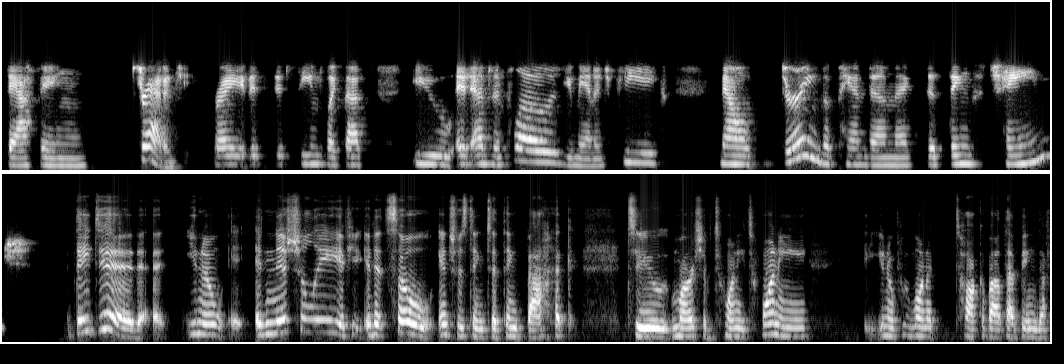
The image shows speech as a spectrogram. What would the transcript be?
staffing strategy, right? It, it seems like that's you, it ebbs and flows, you manage peaks. Now, during the pandemic, did things change? They did. Uh, you know, initially, if you, and it's so interesting to think back to March of 2020 you know, if we want to talk about that being the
